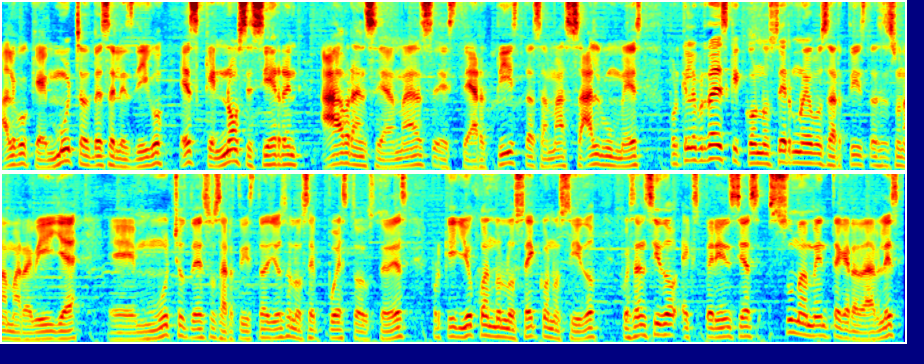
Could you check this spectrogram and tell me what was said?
algo que muchas veces les digo es que no se cierren, ábranse a más este, artistas, a más álbumes, porque la verdad es que conocer nuevos artistas es una maravilla. Eh, muchos de esos artistas yo se los he puesto a ustedes porque yo cuando los he conocido pues han sido experiencias sumamente agradables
